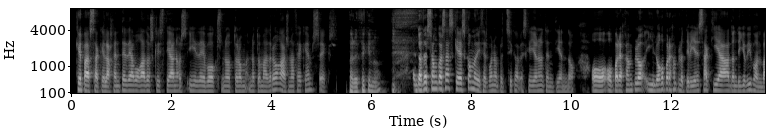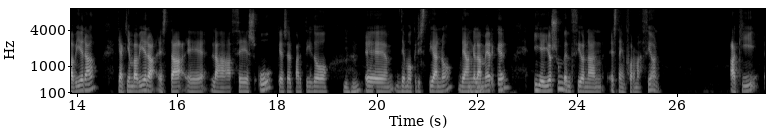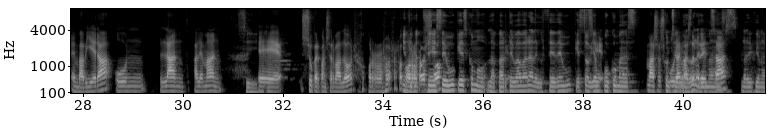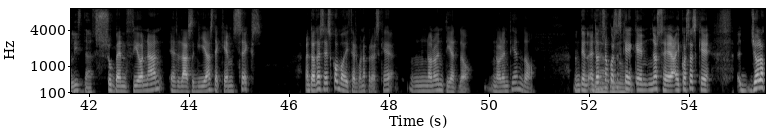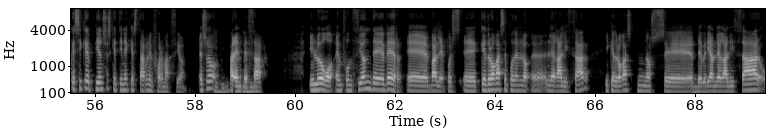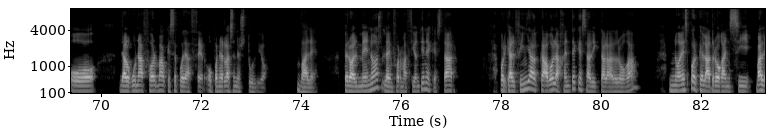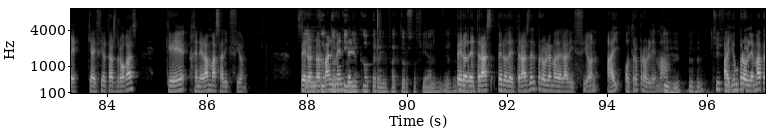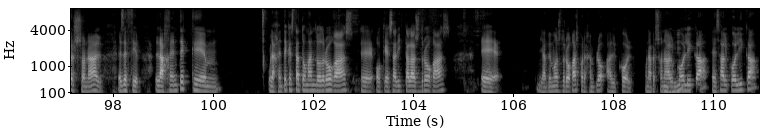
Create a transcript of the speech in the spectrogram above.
¿Qué pasa? ¿Que la gente de abogados cristianos y de Vox no, toma, drogas, no hace chemsex? Parece que no. Entonces son cosas que es como dices, bueno, pues chica, es que yo no te entiendo. O, por ejemplo, y luego, por ejemplo, te vienes aquí a donde yo vivo, en Baviera, que aquí en Baviera está eh, la CSU, que es el partido eh, democristiano de Angela Merkel, y ellos subvencionan esta información. Aquí en Baviera, un Land alemán eh, súper conservador, horror, horroroso. CSU, que es como la parte bávara del CDU, que es todavía Sí, un poco más más oscura y más de conservadora y más derechas, tradicionalista. subvencionan eh, las guías de chemsex. Entonces es como dices, bueno, pero es que no lo entiendo, no lo entiendo. No entiendo. Entonces Ya, son cosas que, que, no sé, hay cosas que yo lo que sí que pienso es que tiene que estar la información. Eso para empezar. Y luego, en función de ver, eh, vale, pues eh, qué drogas se pueden eh, legalizar y qué drogas no se deberían legalizar o de alguna forma qué se puede hacer o ponerlas en estudio. Vale. Pero al menos la información tiene que estar. Porque al fin y al cabo la gente que se adicta a la droga no es porque la droga en sí, vale, que hay ciertas drogas que generan más adicción. Sí, Pero hay un factor normalmente, químico, pero hay un factor social, pero detrás, pero detrás del problema de la adicción hay otro problema. Sí, Hay sí. un problema personal. Es decir, la gente que, mm, la gente que está tomando drogas eh, o que es adicta a las drogas, eh, llamemos drogas, por ejemplo, alcohol. Una persona alcohólica es alcohólica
